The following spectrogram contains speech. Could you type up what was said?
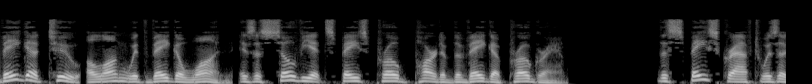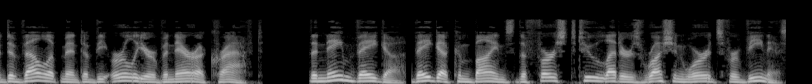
Vega 2 along with Vega 1 is a Soviet space probe part of the Vega program. The spacecraft was a development of the earlier Venera craft. The name Vega, Vega combines the first two letters Russian words for Venus,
